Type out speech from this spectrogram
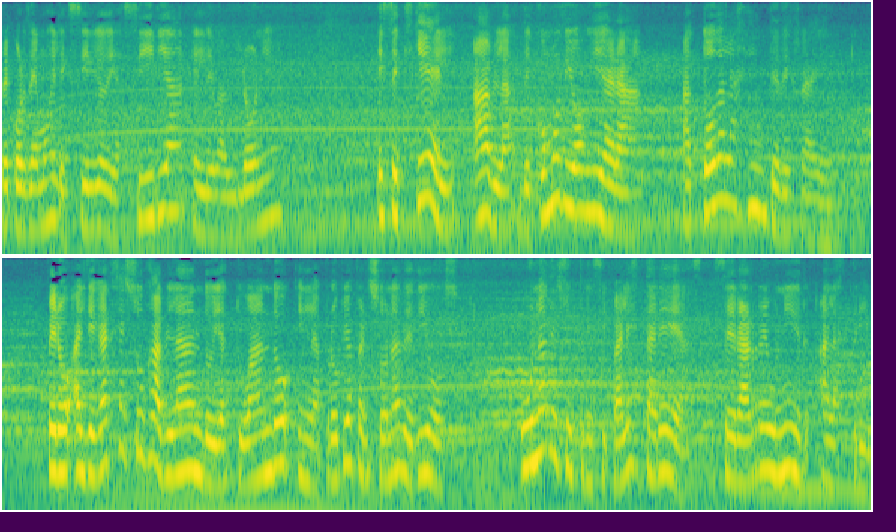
Recordemos el exilio de Asiria, el de Babilonia. Ezequiel habla de cómo Dios guiará a toda la gente de Israel. Pero al llegar Jesús hablando y actuando en la propia persona de Dios, una de sus principales tareas será reunir a las tribus.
